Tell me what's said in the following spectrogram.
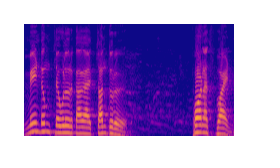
மீண்டும் செவலூருக்காக சந்துரு. போனஸ் பாயிண்ட்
